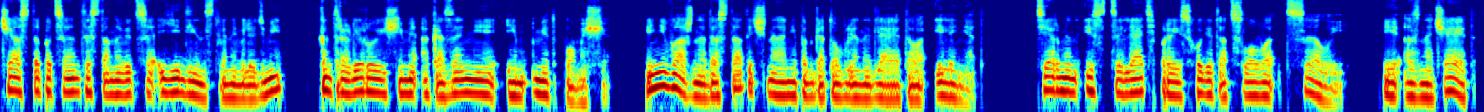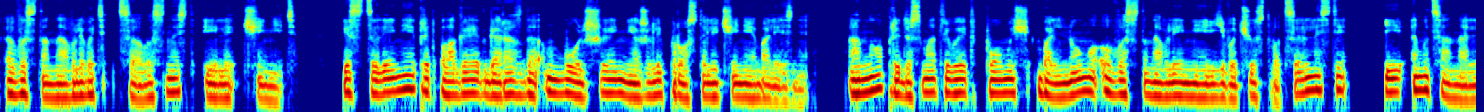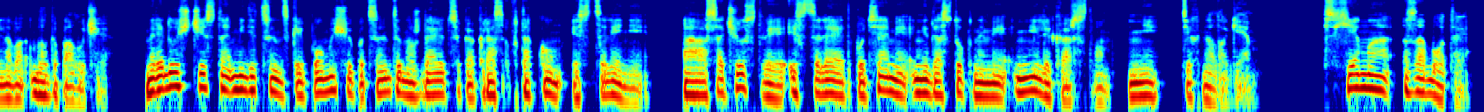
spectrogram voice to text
Часто пациенты становятся единственными людьми, контролирующими оказание им медпомощи. И неважно, достаточно они подготовлены для этого или нет. Термин «исцелять» происходит от слова «целый» и означает «восстанавливать целостность» или «чинить». Исцеление предполагает гораздо большее, нежели просто лечение болезни. Оно предусматривает помощь больному в восстановлении его чувства цельности и эмоционального благополучия. Наряду с чисто медицинской помощью пациенты нуждаются как раз в таком исцелении, а сочувствие исцеляет путями, недоступными ни лекарствам, ни технологиям. Схема заботы.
